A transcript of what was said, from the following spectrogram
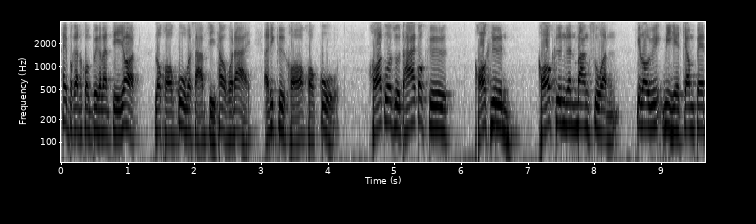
ให้ประกันสังคมไปการันตียอด เราขอกู้มาสามสี่เท่าก็ได้ อันนี้คือขอขอกู้ ขอตัวสุดท้ายก็คือ ขอคืน ขอคืนเงินบางส่วน ที่เรามีเหตุจำเป็น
